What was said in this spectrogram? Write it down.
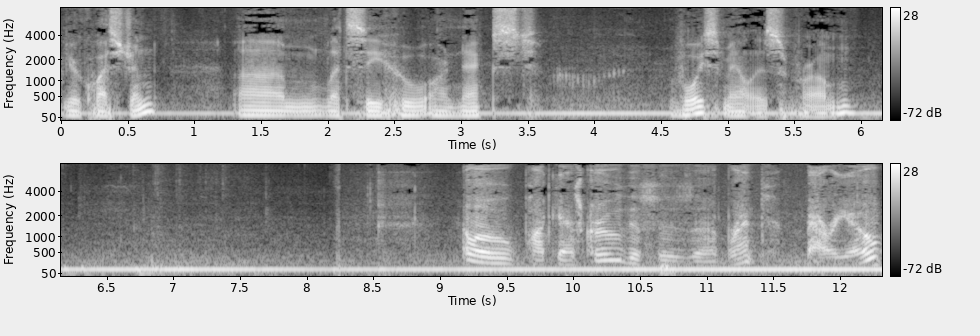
your question. Um, let's see who our next voicemail is from. Hello, podcast crew. This is uh, Brent Barrio.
